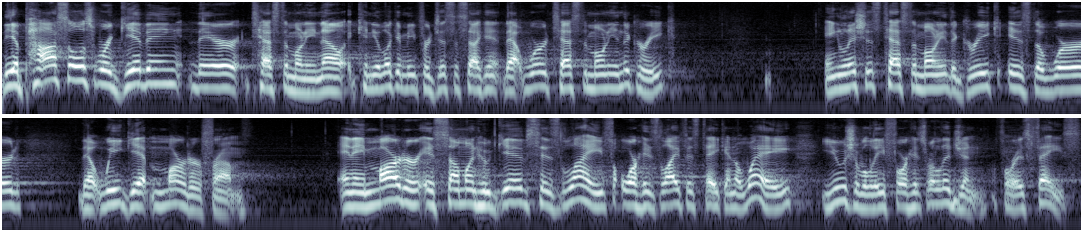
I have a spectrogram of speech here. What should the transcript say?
The apostles were giving their testimony. Now, can you look at me for just a second? That word testimony in the Greek, English is testimony, the Greek is the word that we get martyr from. And a martyr is someone who gives his life or his life is taken away, usually for his religion, for his faith.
